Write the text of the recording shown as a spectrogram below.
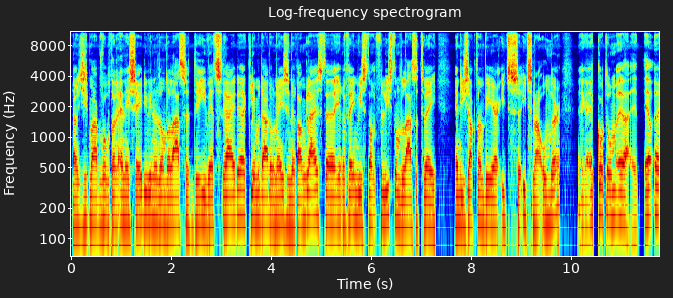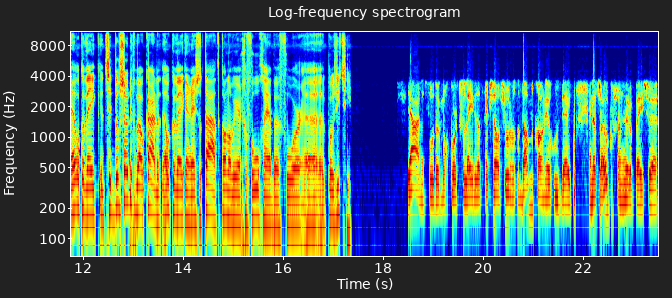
Nou, je ziet maar bijvoorbeeld aan NEC, die winnen dan de laatste drie wedstrijden, klimmen daardoor ineens in de ranglijst. Uh, Ereveen verliest dan de laatste twee en die zakt dan weer iets, iets naar onder. Uh, kortom, uh, elke week, het zit toch zo dicht bij elkaar dat elke week een resultaat kan alweer gevolgen hebben voor positie. Ja, en het voelt ook nog kort geleden dat Excelsior Rotterdam het gewoon heel goed deed. En dat ze ook op zo'n Europese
